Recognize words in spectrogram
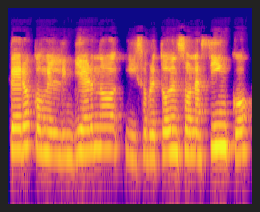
pero con el invierno y sobre todo en zona 5,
